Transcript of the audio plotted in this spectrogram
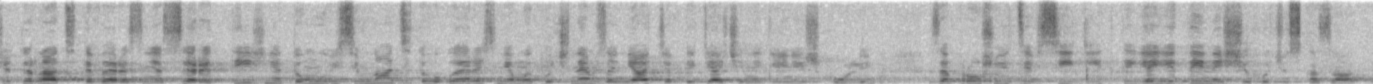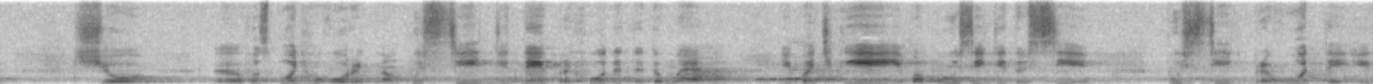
14 вересня серед тижня, тому 18 вересня ми почнемо заняття в дитячій недільній школі. Запрошуються всі дітки. Я єдине, що хочу сказати, що е, Господь говорить нам, пустіть дітей приходити до мене. І батьки, і бабусі, і дідусі. Пустіть, приводьте їх,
